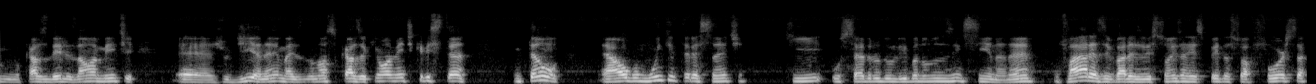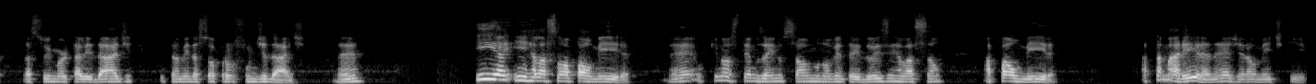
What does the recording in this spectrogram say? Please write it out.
no caso deles, uma mente é, judia, né? mas no nosso caso aqui, uma mente cristã. Então, é algo muito interessante que o cedro do Líbano nos ensina, né? Várias e várias lições a respeito da sua força, da sua imortalidade e também da sua profundidade, né? E em relação à palmeira, né? O que nós temos aí no Salmo 92 em relação à palmeira? A tamareira, né, geralmente que,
